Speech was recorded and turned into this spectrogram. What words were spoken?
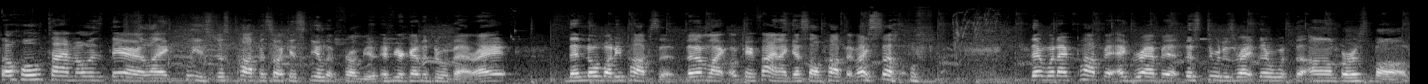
The whole time I was there, like, please just pop it so I can steal it from you if you're gonna do that, right? Then nobody pops it. Then I'm like, okay, fine, I guess I'll pop it myself. Then when I pop it and grab it, this dude is right there with the um burst ball.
